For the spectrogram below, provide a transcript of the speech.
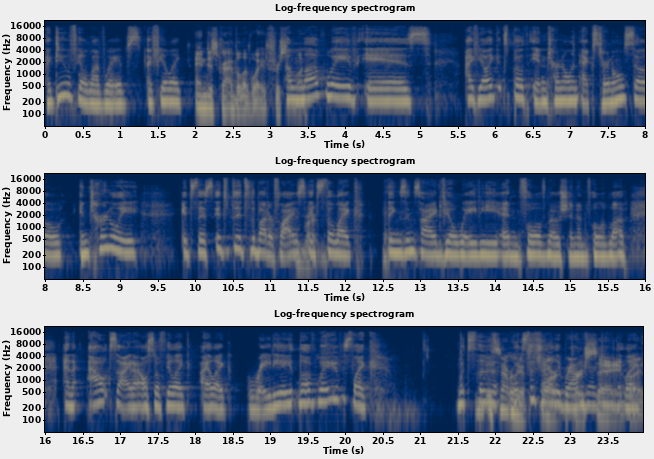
I do feel love waves. I feel like and describe a love wave for someone. A love wave is, I feel like it's both internal and external. So internally, it's this, it's it's the butterflies. Right. It's the like things inside feel wavy and full of motion and full of love. And outside, I also feel like I like radiate love waves. Like what's the It's not really what's the Charlie Brown character se, that like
